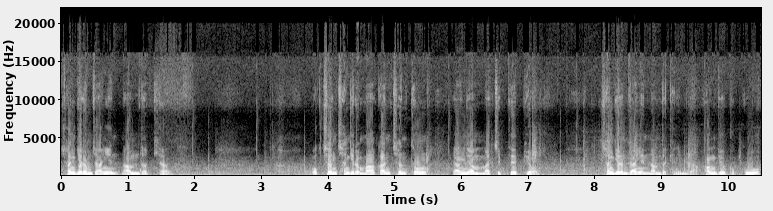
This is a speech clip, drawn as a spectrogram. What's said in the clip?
참기름 장인 남덕현 옥천 참기름 방앗간 전통 양념 맛집 대표 참기름 장인 남덕현입니다. 광주 북구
